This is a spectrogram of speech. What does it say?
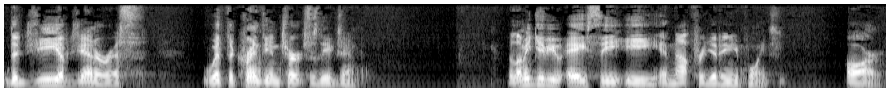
the G of generous with the Corinthian church as the example. But let me give you A, C, E and not forget any points. R.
